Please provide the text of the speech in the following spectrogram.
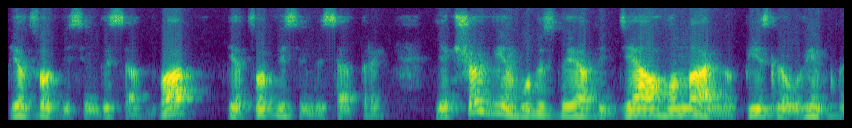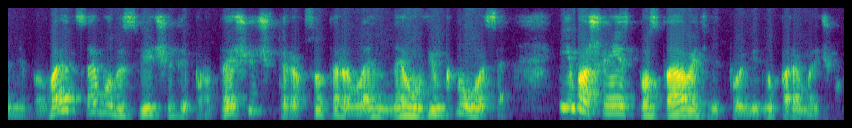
582 583. Якщо він буде стояти діагонально після увімкнення БВ, це буде свідчити про те, що 400 реле не увімкнулося, і машиніст поставить відповідну перемичку.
